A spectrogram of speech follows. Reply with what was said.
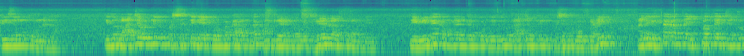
ಫೀಸನ್ನು ತಗೊಂಡಿಲ್ಲ. ಇದು ರಾಜ್ಯ ವಕೀಲ ಪರಿಷತ್ತಿಗೆ ಕೊಡ್ಬೇಕಾದಂತ ಕಂಪ್ಲೇಂಟ್ ಅವ್ರು ಹೇಳಿ ಕಳಿಸ್ತಾರೆ ಅವ್ರಿಗೆ. ನೀವೇನೇ ಕಂಪ್ಲೇಂಟ್ ಕೊಡದಿದ್ರು ರಾಜ್ಯ ವಕೀಲ ಪರಿಷತ್ಗೆ ಹೋಗ್ಬೇಡಿ ಅಲ್ಲಿ ಇರ್ತಕ್ಕಂಥ ಇಪ್ಪತ್ತೈದು ಜನರು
